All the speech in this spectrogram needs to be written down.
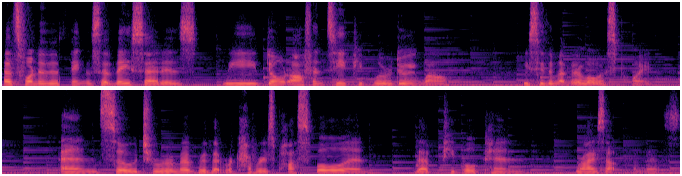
That's one of the things that they said is we don't often see people who are doing well. We see them at their lowest point. And so to remember that recovery is possible and that people can rise up this.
